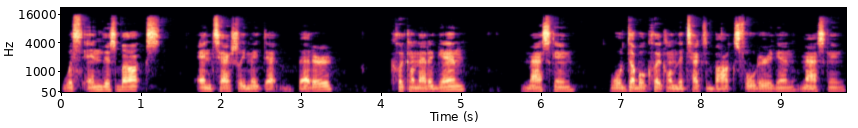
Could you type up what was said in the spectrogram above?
within this box. And to actually make that better, click on that again, masking. We'll double click on the text box folder again, masking.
